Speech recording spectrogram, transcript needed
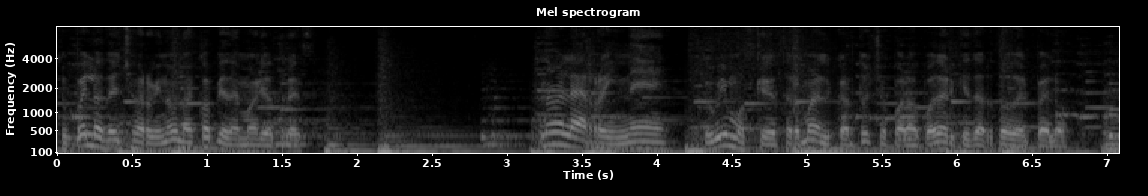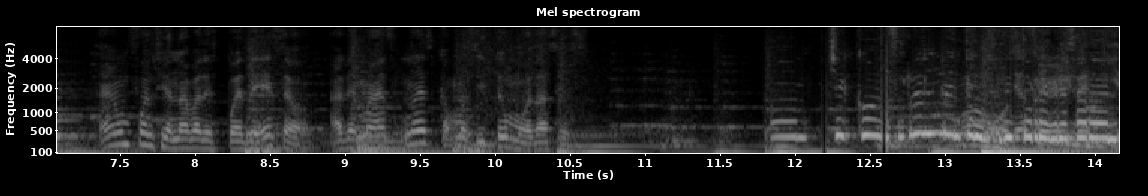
Su pelo de hecho arruinó una copia de Mario 3. No la arruiné. Tuvimos que desarmar el cartucho para poder quitar todo el pelo. Aún funcionaba después de eso. Además, no es como si tú mudases. Um, chicos, realmente necesito regresar al...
